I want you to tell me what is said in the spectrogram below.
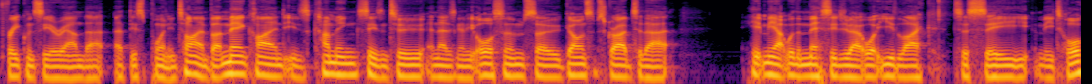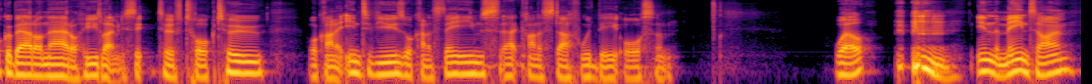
frequency around that at this point in time. But Mankind is coming season two, and that is going to be awesome. So go and subscribe to that. Hit me up with a message about what you'd like to see me talk about on that, or who you'd like me to sit, to talk to, what kind of interviews, what kind of themes, that kind of stuff would be awesome. Well, in the meantime,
